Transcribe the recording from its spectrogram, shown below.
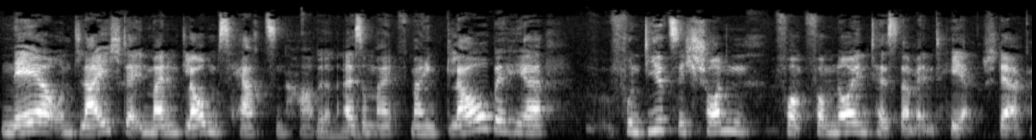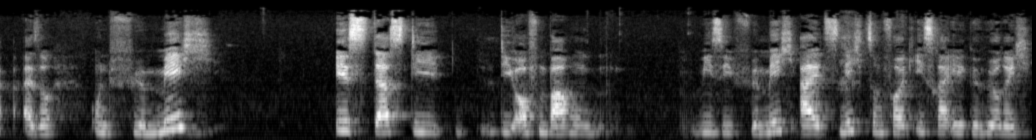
näher und leichter in meinem Glaubensherzen habe. Mhm. Also mein, mein Glaube her fundiert sich schon vom, vom Neuen Testament her stärker. Also und für mich ist das die, die Offenbarung, wie sie für mich als nicht zum Volk Israel gehörig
